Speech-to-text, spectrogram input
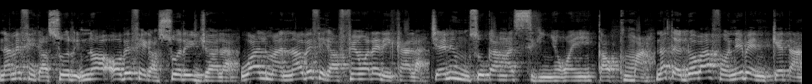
n'an be fɛ ka sore n'aw be fɛ ka sore jɔ a la walima n'aw be fɛ ka fɛɛn wɛrɛ de k'a la cɛɛ ni muso k'an ka sigi ɲɔgɔn ye ka kuma n'o tɛ dɔ b'a fɔ ne bɛ nin kɛ tan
